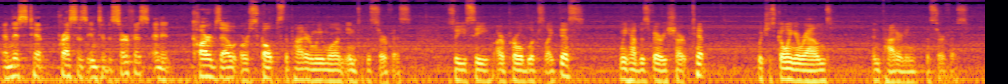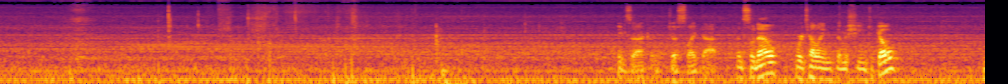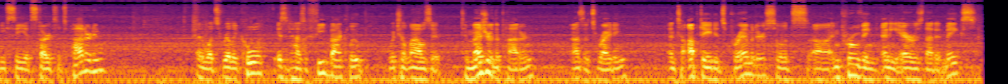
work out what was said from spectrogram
and this tip presses into the surface and it carves out or sculpts the pattern we want into the surface. So you see our probe looks like this. We have this very sharp tip, which is going around and patterning the surface. Exactly, just like that. And so now we're telling the machine to go. You see it starts its patterning. And what's really cool is it has a feedback loop which allows it to measure the pattern as it's writing and to update its parameters so it's uh, improving any errors that it makes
